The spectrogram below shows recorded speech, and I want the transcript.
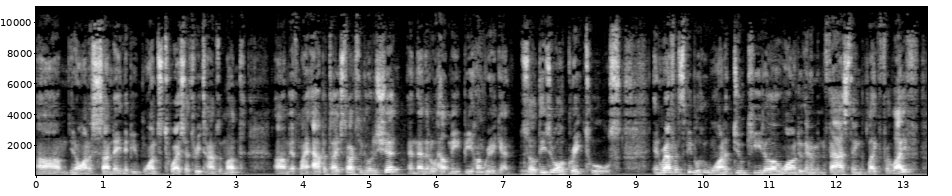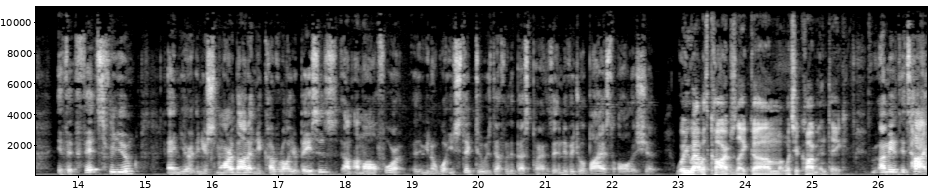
um, you know, on a Sunday maybe once, twice, or three times a month. Um, if my appetite starts to go to shit, and then it'll help me be hungry again. So these are all great tools. In reference to people who want to do keto, want to do intermittent fasting, like for life, if it fits for you, and you're and you're smart about it and you cover all your bases, I'm, I'm all for it. You know what you stick to is definitely the best plan. There's an individual bias to all this shit. Where you at with carbs? Like, um, what's your carb intake? I mean, it's high.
